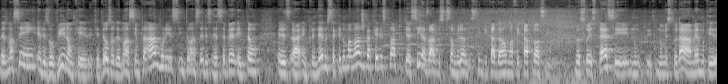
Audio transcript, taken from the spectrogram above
mesmo assim eles ouviram que, que Deus ordenou assim para árvores, então eles receberam, então eles ah, empreenderam isso aqui numa lógica que eles próprios, que se as árvores que são grandes tem que cada uma ficar próxima da sua espécie, não, não misturar, mesmo que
